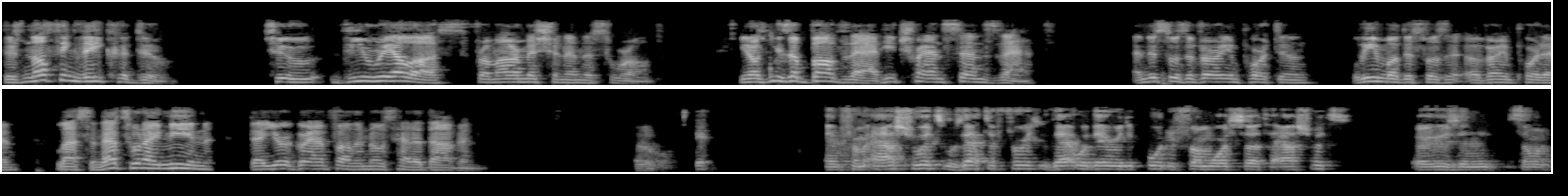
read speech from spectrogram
there's nothing they could do to derail us from our mission in this world. You know, he's above that. He transcends that. And this was a very important lima. This was a, a very important lesson. That's what I mean that your grandfather knows how to daven. Oh. It, and from Auschwitz, was that the first? That where they were deported from Warsaw to Auschwitz? or he was in someone,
